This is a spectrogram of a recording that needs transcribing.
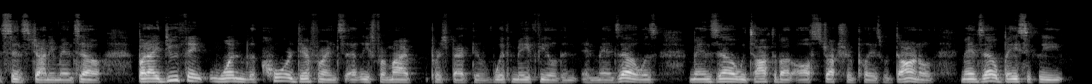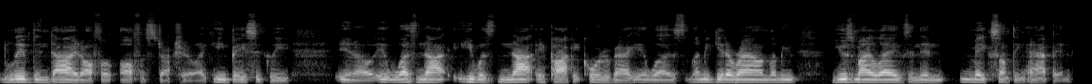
since Johnny Manziel. But I do think one of the core difference, at least from my perspective, with Mayfield and, and Manziel was Manziel. We talked about all structured plays with Darnold. Manziel basically lived and died off of off of structure. Like he basically you know, it was not he was not a pocket quarterback. It was let me get around, let me use my legs and then make something happen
